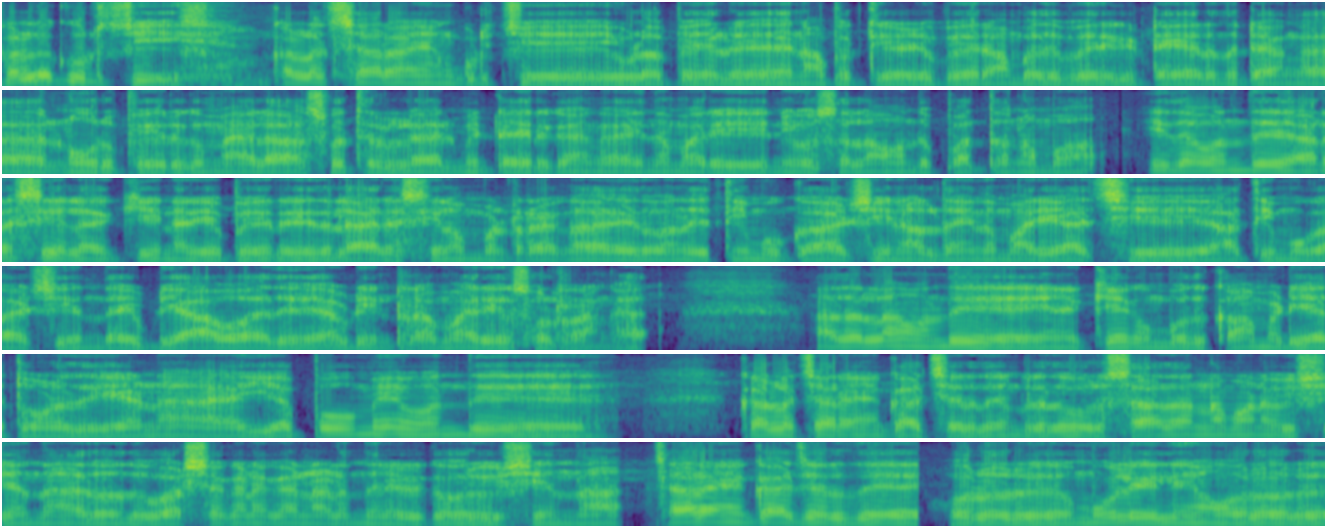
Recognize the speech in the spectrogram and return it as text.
கள்ளக்குறிச்சி கள்ளச்சாராயம் குடிச்சு இவ்வளோ பேர் நாற்பத்தி ஏழு பேர் ஐம்பது பேர்கிட்ட இறந்துட்டாங்க. நூறு பேருக்கு மேலே ஆஸ்பத்திரியில் அட்மிட் ஆகிருக்காங்க இந்த மாதிரி நியூஸ் எல்லாம் வந்து பார்த்தோம் நம்ம. இதை வந்து அரசியலாக்கி நிறைய பேர் இதில் அரசியலும் பண்ணுறாங்க இது வந்து திமுக ஆட்சினால்தான் இந்த மாதிரி ஆச்சு. அதிமுக ஆட்சி இருந்தால் இப்படி ஆகாது அப்படின்ற மாதிரி சொல்கிறாங்க அதெல்லாம் வந்து எனக்கு கேட்கும்போது காமெடியாக தோணுது. ஏன்னா எப்போவுமே வந்து கள்ளச்சாராயம் காய்ச்சறதுன்றது ஒரு சாதாரணமான விஷயம் தான் அது வந்து வருஷக்கணக்காக நடந்துன்னு இருக்க ஒரு விஷயம் தான் சாராயம் காய்ச்சறது ஒரு ஒரு மூலையிலையும் ஒரு ஒரு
